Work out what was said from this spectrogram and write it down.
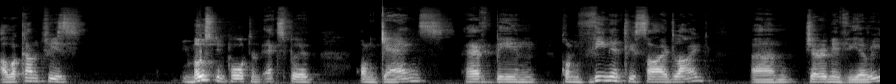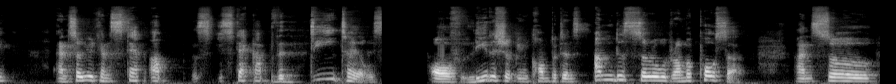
our country's most important expert on gangs have been conveniently sidelined, um, Jeremy Vearey. And so you can step up, stack up the details of leadership incompetence under Cyril Ramaphosa. And so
